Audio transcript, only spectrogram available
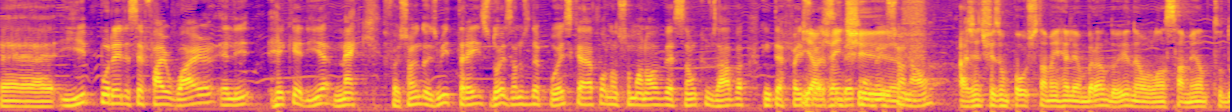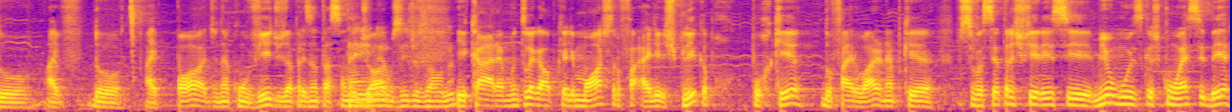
É, e por ele ser Firewire, ele requeria Mac. Foi só em 2003, dois anos depois, que a Apple lançou uma nova versão que usava interface e USB gente, convencional. A gente fez um post também relembrando aí, né, o lançamento do, do iPod, né, com o vídeo de apresentação Tem, do Jobs. Né, né? E cara, é muito legal porque ele mostra, ele explica porquê do Firewire, né? Porque se você transferisse mil músicas com USB,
